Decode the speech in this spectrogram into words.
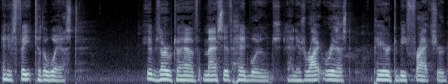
and his feet to the west. He observed to have massive head wounds, and his right wrist appeared to be fractured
